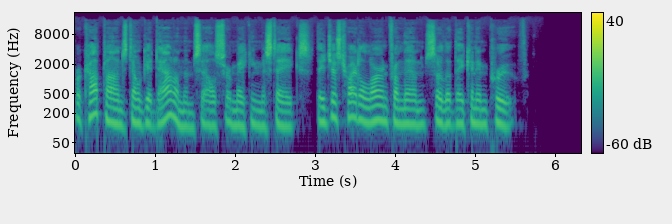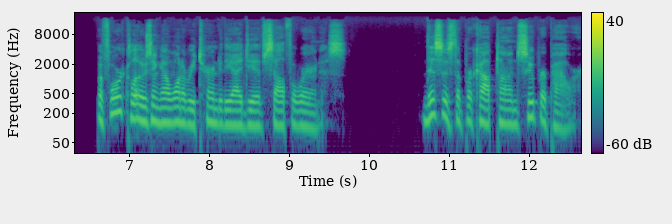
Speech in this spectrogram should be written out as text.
Prokoptons don't get down on themselves for making mistakes, they just try to learn from them so that they can improve. Before closing, I want to return to the idea of self awareness. This is the Prokopton superpower.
